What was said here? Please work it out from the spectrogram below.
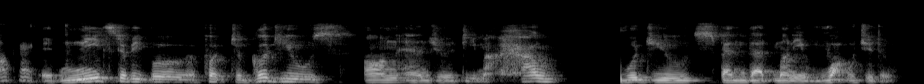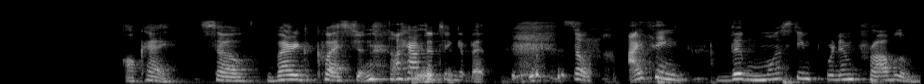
Okay. It needs to be put to good use on angioedema. How would you spend that money? What would you do? Okay, so very good question. I have to think a bit. So I think the most important problem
